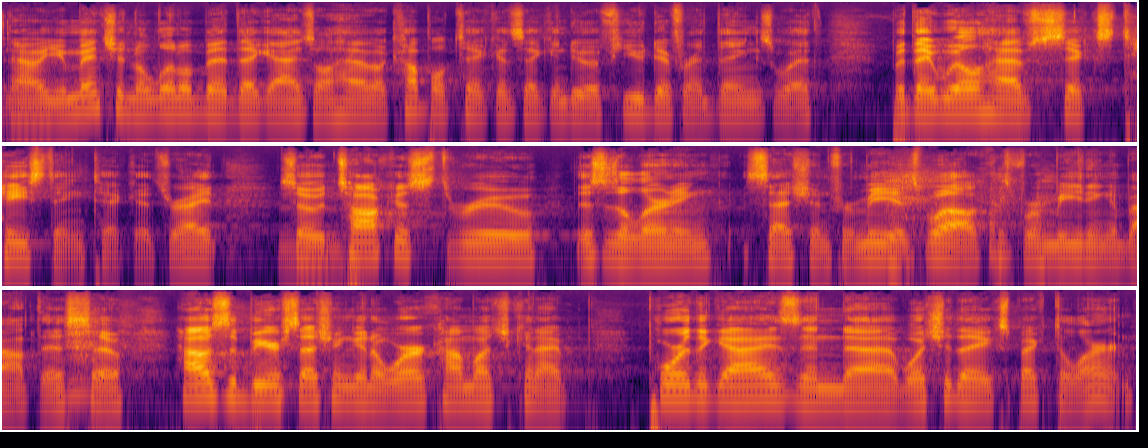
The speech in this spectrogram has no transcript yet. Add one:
Now you mentioned a little bit that guys will have a couple tickets they can do a few different things with, but they will have six tasting tickets, right? So talk us through. This is a learning session for me as well because we're meeting about this. So how's the beer session going to work? How much can I pour the guys, and uh, what should they expect to learn?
